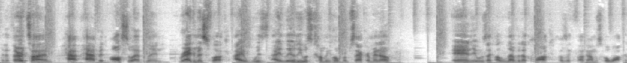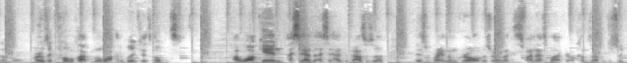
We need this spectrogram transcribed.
And the third time ha- happened also at Blinn, random as fuck. I was, I literally was coming home from Sacramento, and it was like 11 o'clock. I was like, fuck, I'm just gonna walk in the Blinn. Or it was like 12 o'clock. I'm gonna walk in the Blinn because it's open. I walk in, I say, I say, hi to the bouncers up. This random girl, this random, like, this fine ass black girl comes up and just like,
